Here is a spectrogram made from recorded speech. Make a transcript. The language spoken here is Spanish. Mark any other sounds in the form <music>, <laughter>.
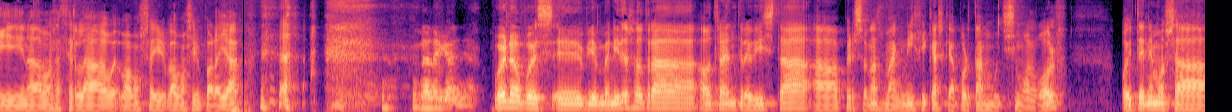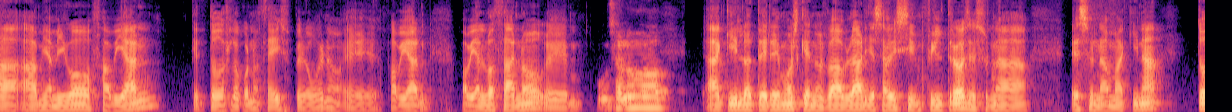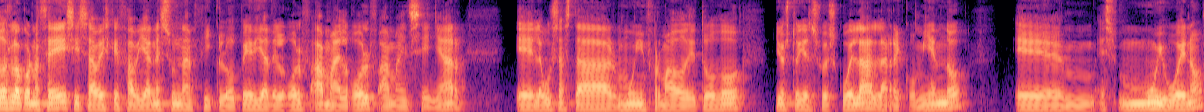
Y nada, vamos a hacerla, vamos a ir, vamos a ir para allá. <laughs> Dale caña. Bueno, pues eh, bienvenidos a otra, a otra entrevista a personas magníficas que aportan muchísimo al golf. Hoy tenemos a, mi amigo Fabián, que todos lo conocéis, pero bueno, eh, Fabián, Fabián Lozano. Eh, Un saludo. Aquí lo tenemos, que nos va a hablar, ya sabéis, sin filtros, es una, es una máquina. Todos lo conocéis y sabéis que Fabián es una enciclopedia del golf, ama el golf, ama enseñar, eh, le gusta estar muy informado de todo. Yo estoy en su escuela, la recomiendo. Em, es muy bueno,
